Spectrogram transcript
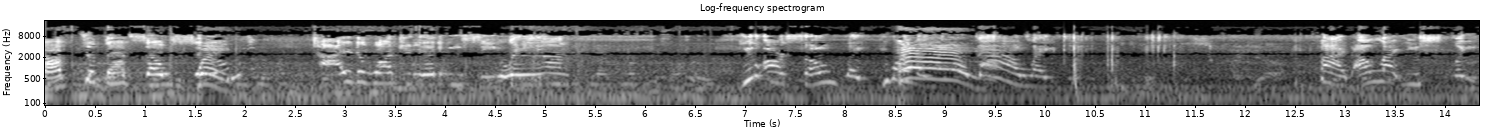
Off to bed so soon. Wait. Tired of watching ABC Land. You are so late. You are Hey! so late. Fine, I'll let you sleep.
